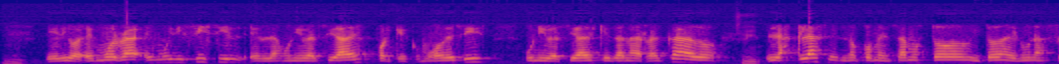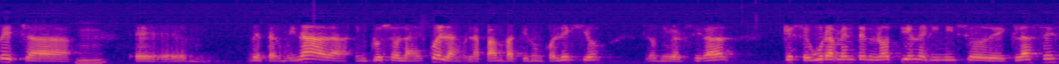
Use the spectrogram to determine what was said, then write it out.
Mm. digo es muy es muy difícil en las universidades porque como vos decís universidades que ya han arrancado las clases no comenzamos todos y todas en una fecha mm. determinada incluso las escuelas la Pampa tiene un colegio la universidad que seguramente no tiene el inicio de clases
